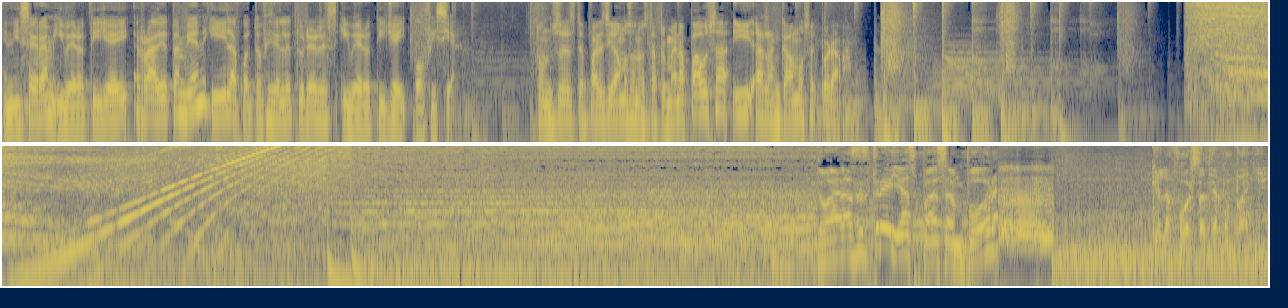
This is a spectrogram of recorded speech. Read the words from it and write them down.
en Instagram IberoTJ Radio también y la cuenta oficial de Twitter es IberoTJ Oficial. Entonces, ¿te parece? Llegamos a nuestra primera pausa y arrancamos el programa. Las estrellas pasan por Que la fuerza te acompañe.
